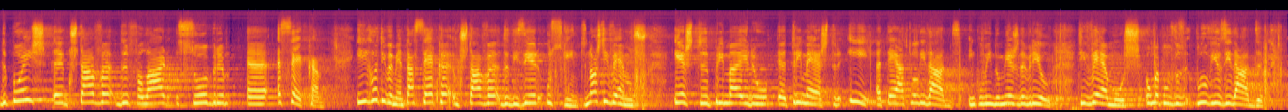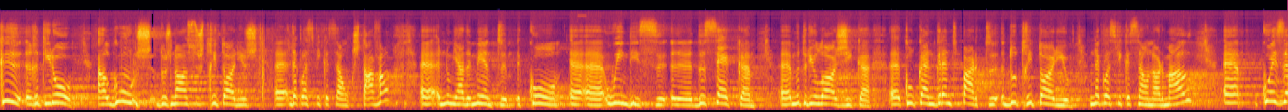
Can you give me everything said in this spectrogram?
Depois gostava de falar sobre a seca. E relativamente à seca, gostava de dizer o seguinte: nós tivemos este primeiro eh, trimestre e até à atualidade, incluindo o mês de abril, tivemos uma pluviosidade que retirou alguns dos nossos territórios uh, da classificação que estavam, uh, nomeadamente com uh, o índice de seca meteorológica, colocando grande parte do território na classificação normal, coisa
